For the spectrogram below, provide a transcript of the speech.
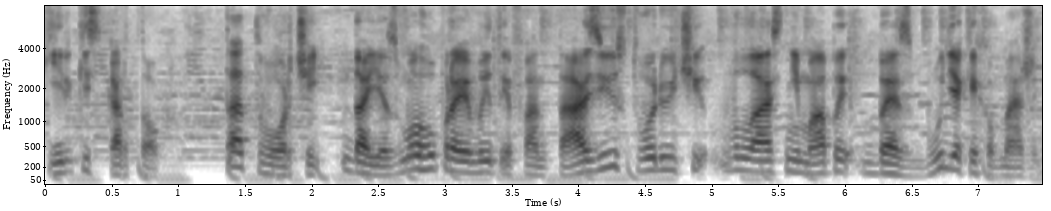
кількість карток. Та творчий дає змогу проявити фантазію, створюючи власні мапи без будь-яких обмежень.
